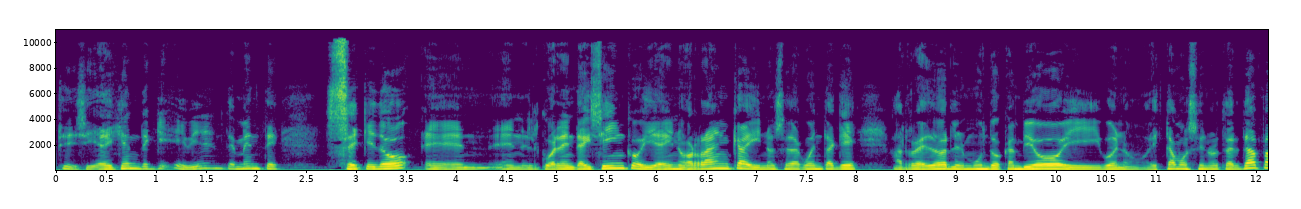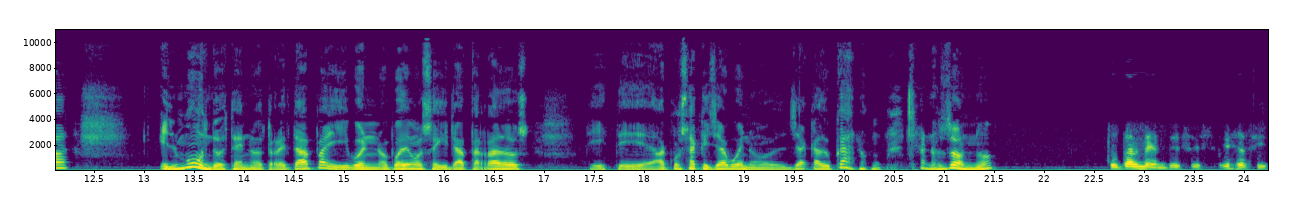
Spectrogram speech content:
Sí, sí, hay gente que evidentemente se quedó en, en, el 45 y ahí no arranca y no se da cuenta que alrededor del mundo cambió y bueno, estamos en otra etapa, el mundo está en otra etapa y bueno, no podemos seguir aferrados este, a cosas que ya, bueno, ya caducaron, ya no son, ¿no? Totalmente, es, es, así.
